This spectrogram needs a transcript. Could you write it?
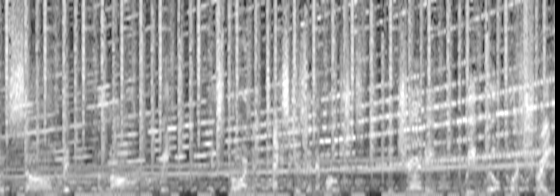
With song written along the way, exploring the textures and emotions, the journey we will portray.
